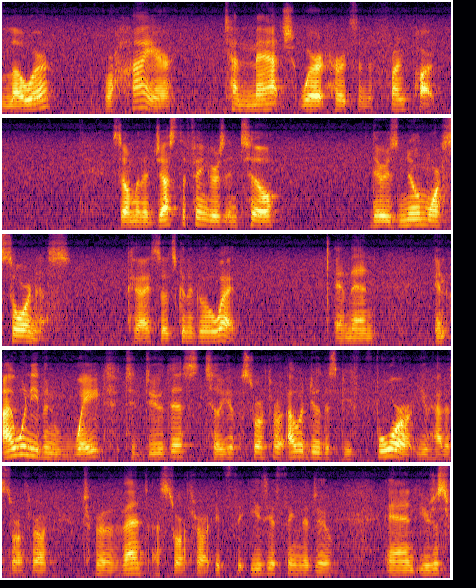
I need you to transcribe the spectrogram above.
lower or higher to match where it hurts in the front part. So I'm going to adjust the fingers until there is no more soreness. Okay, so it's going to go away. And then, and I wouldn't even wait to do this till you have a sore throat. I would do this before you had a sore throat to prevent a sore throat. It's the easiest thing to do. And you're just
